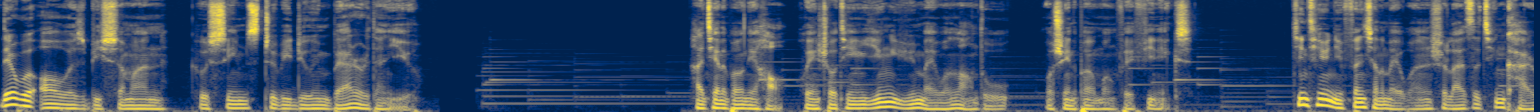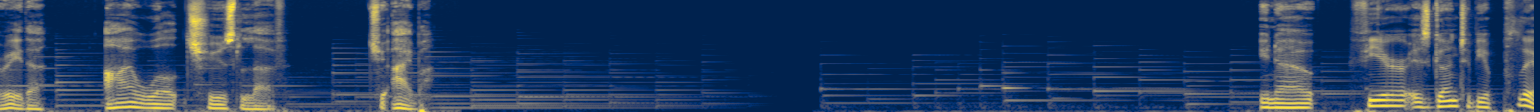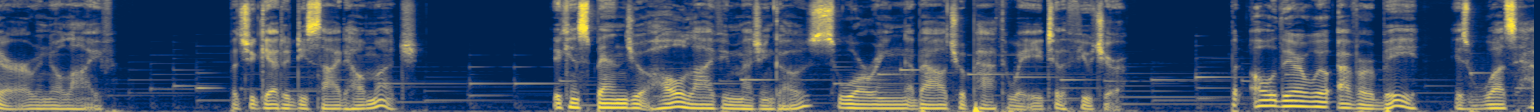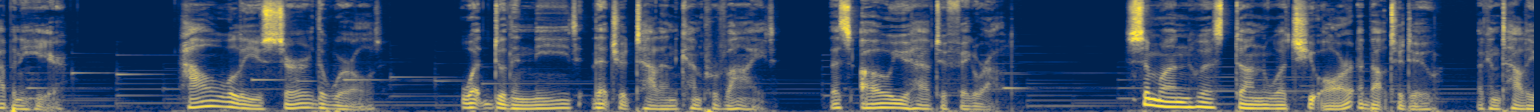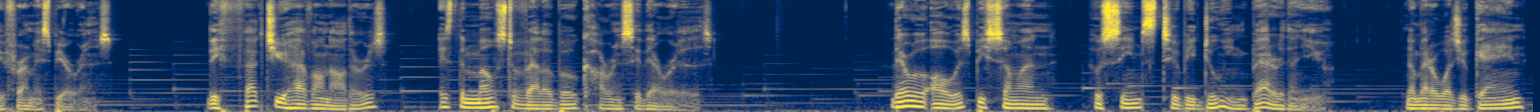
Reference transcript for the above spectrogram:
there will always be someone who seems to be doing better than you. 嗨，亲爱的朋友，你好，欢迎收听英语美文朗读，我是你的朋友孟飞 Phoenix。今天与你分享的美文是来自金凯瑞的《I Will Choose Love》，去爱吧。You know fear is going to be a player in your life, but you get to decide how much. You can spend your whole life imagining ghosts, worrying about your pathway to the future. But all there will ever be is what's happening here. How will you serve the world? What do they need that your talent can provide? That's all you have to figure out. Someone who has done what you are about to do, I can tell you from experience. The effect you have on others is the most valuable currency there is. There will always be someone who seems to be doing better than you. No matter what you gain,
